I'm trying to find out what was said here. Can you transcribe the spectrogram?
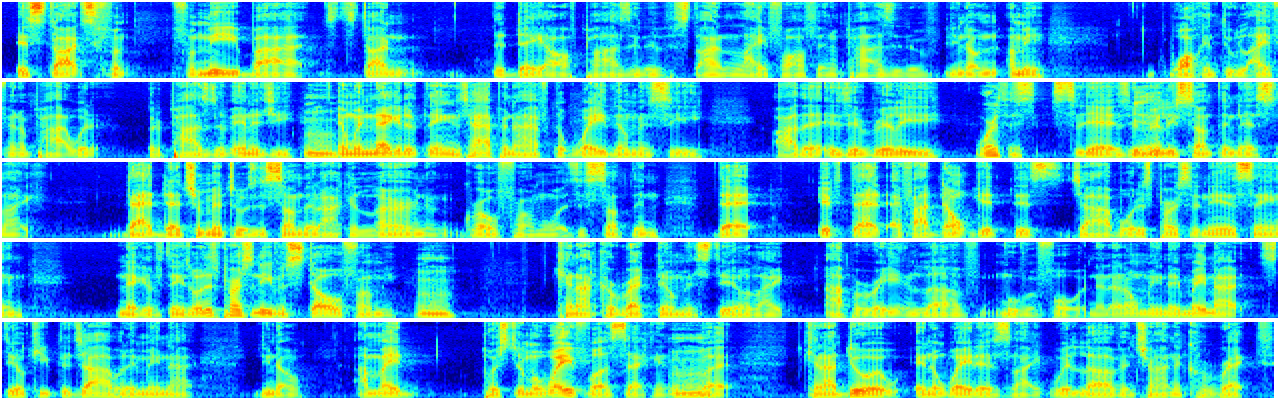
it starts for for me by starting the day off positive, starting life off in a positive. You know, I mean, walking through life in a pot with with a positive energy. Mm-hmm. And when negative things happen, I have to weigh them and see, are there is it really Worth it? S- yeah, is it Yeah. really something that's like that detrimental? Is it something that I can learn and grow from, or is it something that if that if I don't get this job or this person is saying negative things or this person even stole from me, can I correct them and still like operate in love moving forward? Now that don't mean they may not still keep the job or they may not, you know, I may push them away for a 2nd mm-hmm. but can I do it in a way that's like with love and trying to correct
